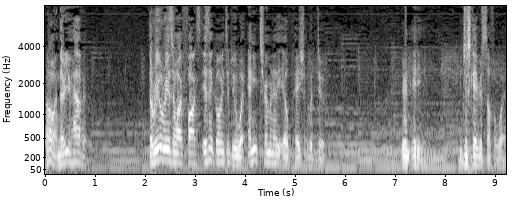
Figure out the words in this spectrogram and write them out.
Oh, and there you have it. The real reason why Fox isn't going to do what any terminally ill patient would do. You're an idiot. You just gave yourself away.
